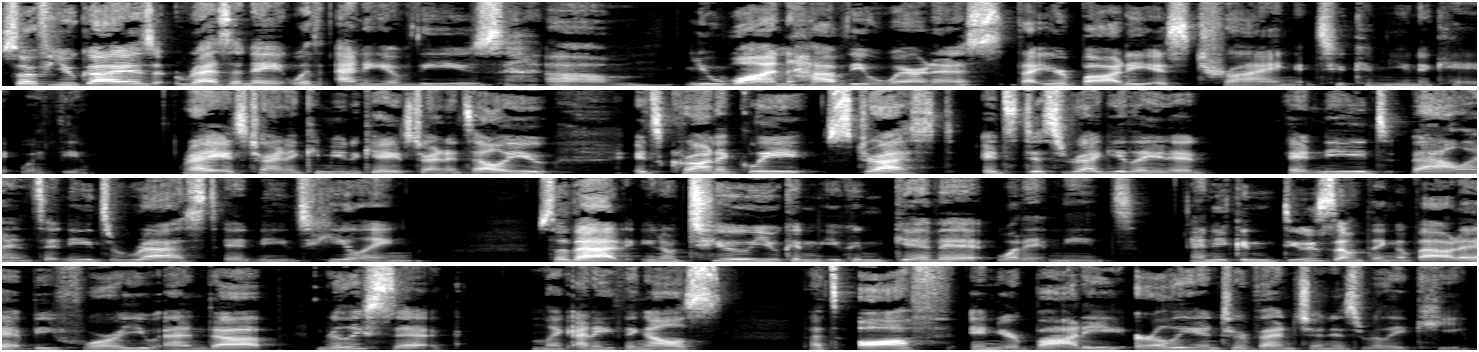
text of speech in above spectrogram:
so if you guys resonate with any of these, um, you one have the awareness that your body is trying to communicate with you, right? It's trying to communicate. It's trying to tell you it's chronically stressed. It's dysregulated. It needs balance. It needs rest. It needs healing so that, you know, two, you can, you can give it what it needs and you can do something about it before you end up really sick. Like anything else that's off in your body, early intervention is really key.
